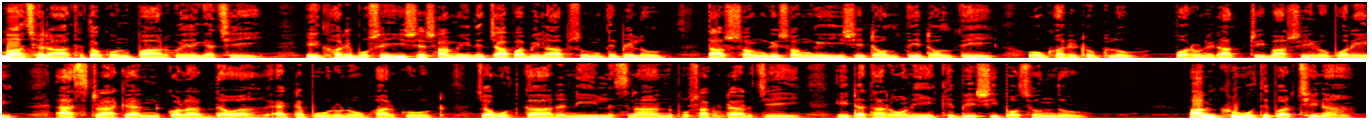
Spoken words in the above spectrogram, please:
মাঝরাত তখন পার হয়ে গেছে। এ ঘরে বসেই সে স্বামীর চাপা বিলাপ শুনতে পেল। তার সঙ্গে সঙ্গেই সে টলতে টলতে ও ঘরে ঢুকল। পরনে রাত্রি বাসের ওপরে অ্যাস্ট্রাক্যান কলার দেওয়া একটা পুরনো ভারকোট চমৎকার নীল স্নান পোশাকটার চেয়ে এটা তার অনেক বেশি পছন্দ। আমি ঘুমোতে পারছি না।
